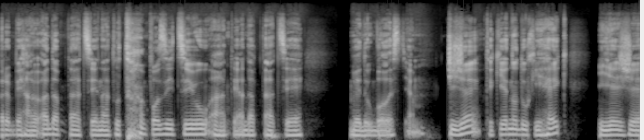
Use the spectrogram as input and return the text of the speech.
prebiehajú adaptácie na túto pozíciu a tie adaptácie vedú k bolestiam. Čiže taký jednoduchý hack je, že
